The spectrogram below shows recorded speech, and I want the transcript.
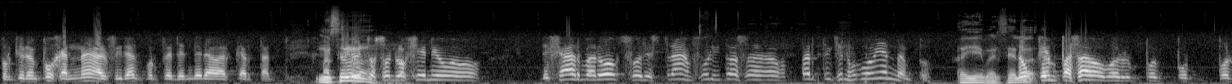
porque no empujan nada al final por pretender abarcar tanto. Pero estos son los genios de Harvard, Oxford, Stanford y todas esas partes que nos gobiernan. Oye, Marcelo. Los que han pasado por, por, por, por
